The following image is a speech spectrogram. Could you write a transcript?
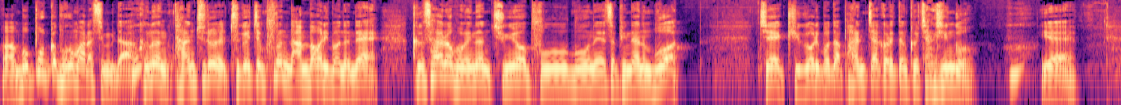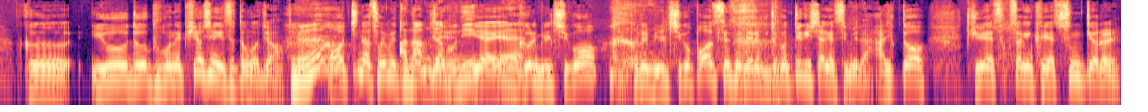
어, 못볼 거 보고 말았습니다. 그는 단추를 두 개쯤 푸른 남방을 입었는데 그 사이로 보이는 중요 부분에서 빛나는 무엇? 제 귀걸이보다 반짝거렸던 그 장신구. 예. 그 유두 부분에 피어싱이 있었던 거죠. 어찌나 소름이 아, 돋던지. 남자분이? 예, 예. 네. 그걸 밀치고 그를 밀치고 버스에서 내려 무조건 뛰기 시작했습니다. 아직도 귀에 속삭인 그의 숨결을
